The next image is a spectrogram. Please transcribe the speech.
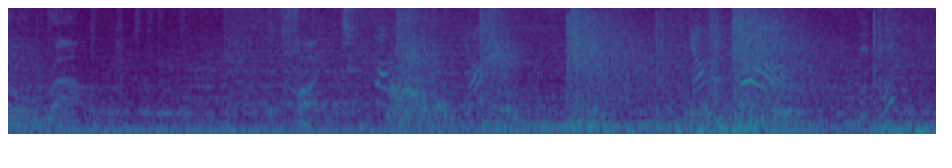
Final round. Fight.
